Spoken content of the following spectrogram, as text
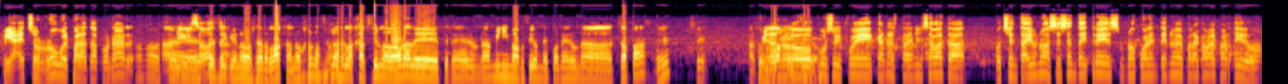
había hecho Rowell para taponar No, no, a Miguel este, este Sabata. sí que no se relaja, no conoce No. la relajación a la hora de tener una mínima opción de poner una chapa. ¿eh? Al Todo final no lo puso y fue canasta Daniel Sabata. 81 a 63, 1.49 para acabar el partido.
